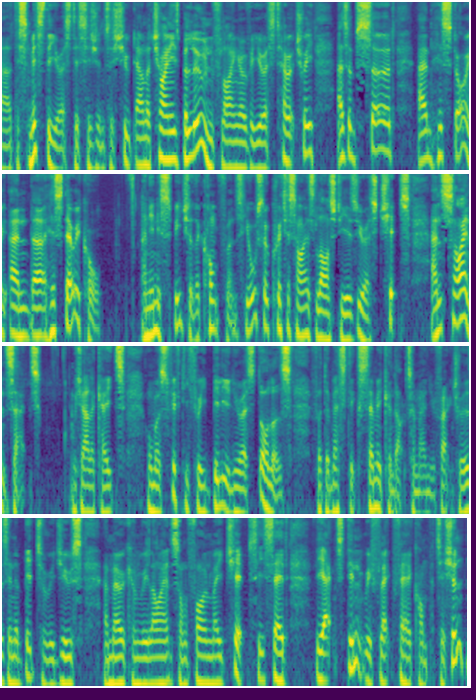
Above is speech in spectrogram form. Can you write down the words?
uh, dismissed the US decision to shoot down a Chinese balloon flying over US territory as absurd and, histori- and uh, hysterical. And in his speech at the conference, he also criticised last year's US Chips and Science Act which allocates almost 53 billion US dollars for domestic semiconductor manufacturers in a bid to reduce American reliance on foreign made chips. He said the act didn't reflect fair competition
